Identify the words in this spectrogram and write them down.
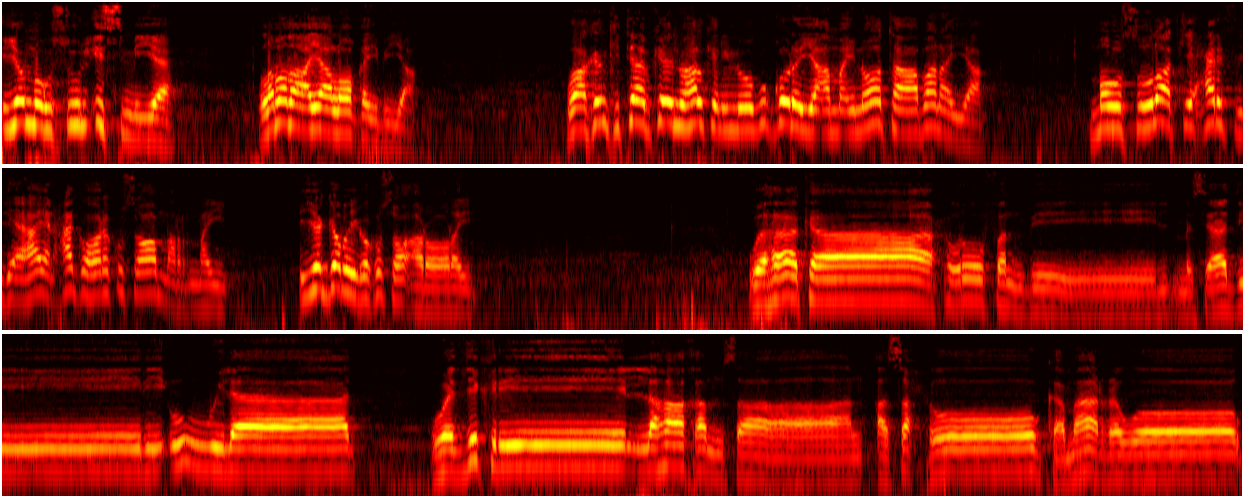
iyo mawsuul ismiya labada ayaa loo qaybiyaa. Waa kan kitaabkeennu halkan inoogu qoraya ama inoo taabanaya mawsuulaadkii xarfiga ahaayeen xagga hore ku soo marnay iyo gabayga ku soo arooray wahaakaa xuruufan bilmasaadiri uwilaad wadikri lahaa khamsan asaxu kamaa rawow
